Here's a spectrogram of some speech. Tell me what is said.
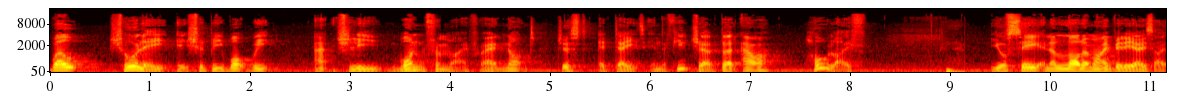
Well, surely it should be what we actually want from life, right? Not just a date in the future, but our whole life. You'll see in a lot of my videos, I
